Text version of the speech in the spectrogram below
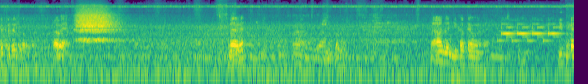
ಕತ್ತೆ ದುಡ್ಡು ಬರ್ ಅವೇ ಬೇರೆ ಯಾವುದೊಂಜಿ ಕತೆ ಮಾರೆ ಇದೆ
